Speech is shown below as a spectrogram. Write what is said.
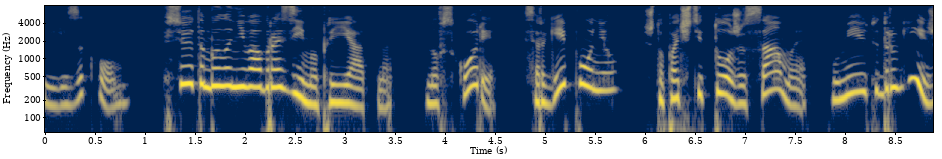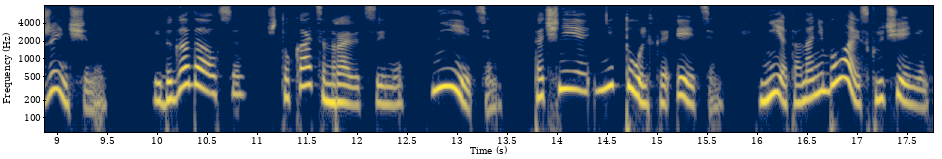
и языком. Все это было невообразимо приятно, но вскоре Сергей понял, что почти то же самое умеют и другие женщины, и догадался, что Катя нравится ему не этим, точнее, не только этим. Нет, она не была исключением,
